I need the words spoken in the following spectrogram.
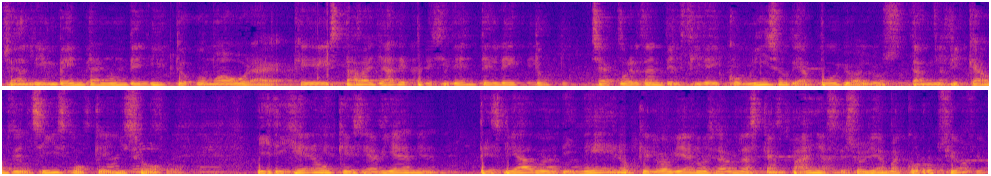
sea, le inventan un delito como ahora que estaba ya de presidente electo, ¿se acuerdan del fideicomiso de apoyo a los damnificados del sismo que hizo? Y dijeron que se habían desviado el dinero, que lo habían usado en las campañas, eso llama corrupción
